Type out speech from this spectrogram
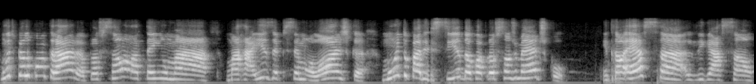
muito pelo contrário, a profissão ela tem uma, uma raiz epistemológica muito parecida com a profissão de médico. Então, essa ligação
